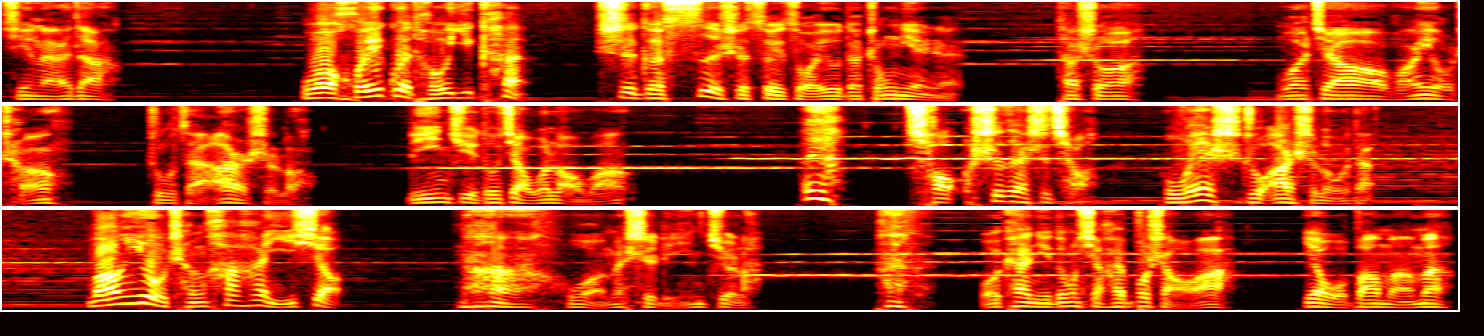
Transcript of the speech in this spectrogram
新来的。”我回过头一看，是个四十岁左右的中年人。他说：“我叫王有成，住在二十楼，邻居都叫我老王。”哎呀，巧，实在是巧，我也是住二十楼的。王有成哈哈一笑：“那我们是邻居了。”哼，我看你东西还不少啊，要我帮忙吗？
